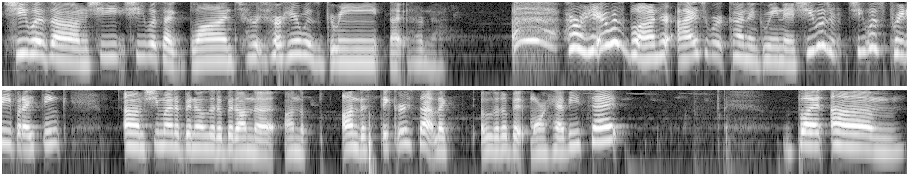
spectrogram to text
She was um she she was like blonde. Her her hair was green. Like her no her hair was blonde her eyes were kind of greenish. She was she was pretty but i think um she might have been a little bit on the on the on the thicker side like a little bit more heavy set. But um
